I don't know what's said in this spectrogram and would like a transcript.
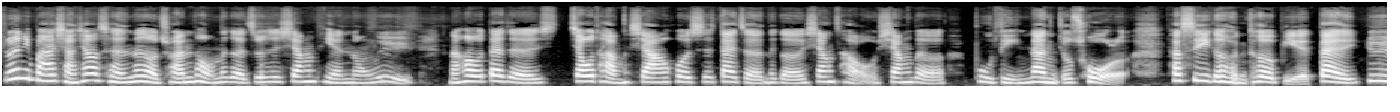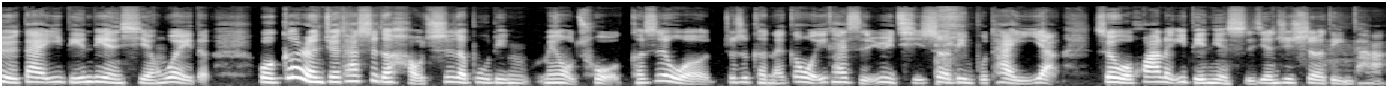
如果你把它想象成那个传统那个就是香甜浓郁，然后带着焦糖香或者是带着那个香草香的。布丁，那你就错了。它是一个很特别，带略带一点点咸味的。我个人觉得它是个好吃的布丁，没有错。可是我就是可能跟我一开始预期设定不太一样，所以我花了一点点时间去设定它。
